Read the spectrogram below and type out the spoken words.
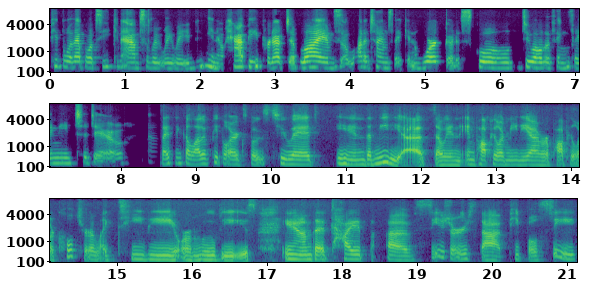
people with epilepsy can absolutely lead, you know, happy, productive lives. A lot of times they can work, go to school, do all the things they need to do. I think a lot of people are exposed to it in the media, so in, in popular media or popular culture like TV or movies. And the type of seizures that people see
